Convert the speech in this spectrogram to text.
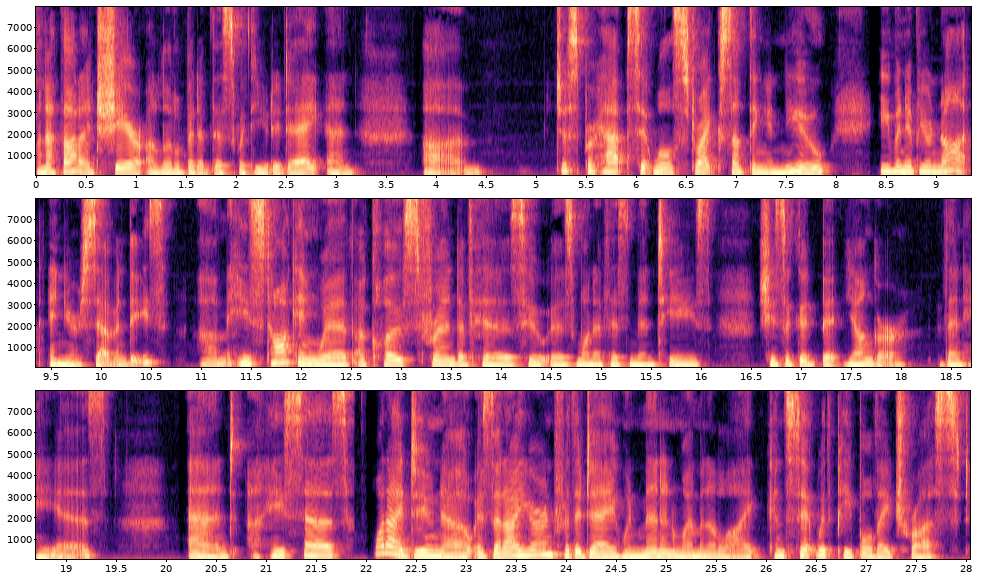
And I thought I'd share a little bit of this with you today, and um, just perhaps it will strike something in you, even if you're not in your 70s. Um, he's talking with a close friend of his who is one of his mentees. She's a good bit younger than he is. And uh, he says, what I do know is that I yearn for the day when men and women alike can sit with people they trust,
